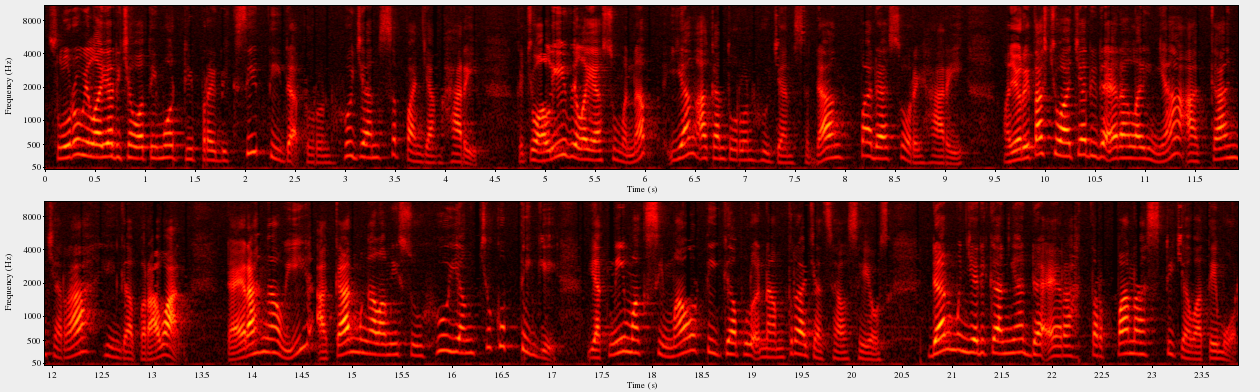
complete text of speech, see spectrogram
seluruh wilayah di Jawa Timur diprediksi tidak turun hujan sepanjang hari, kecuali wilayah Sumeneb yang akan turun hujan sedang pada sore hari. Mayoritas cuaca di daerah lainnya akan cerah hingga berawan. Daerah Ngawi akan mengalami suhu yang cukup tinggi, yakni maksimal 36 derajat Celcius, dan menjadikannya daerah terpanas di Jawa Timur.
